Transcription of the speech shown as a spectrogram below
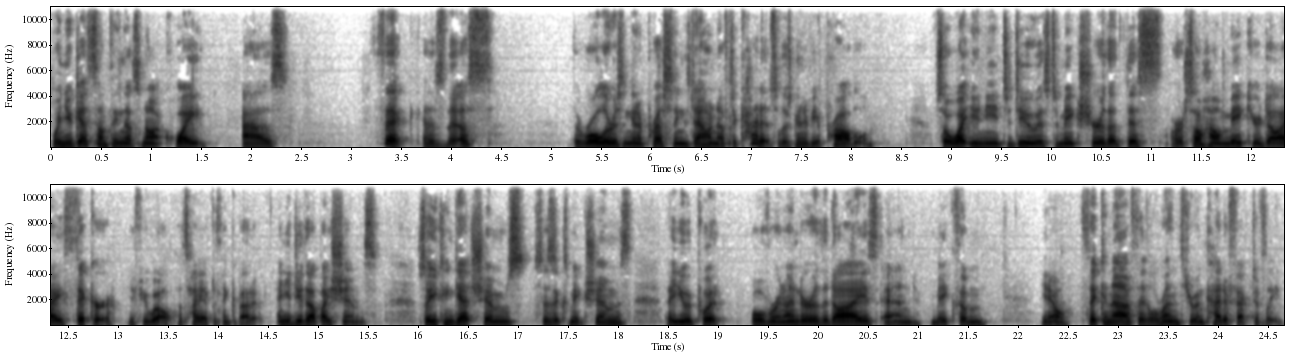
when you get something that's not quite as thick as this, the roller isn't going to press things down enough to cut it, so there's going to be a problem. So what you need to do is to make sure that this, or somehow make your die thicker, if you will. That's how you have to think about it. And you do that by shims. So you can get shims, Sizzix make shims, that you would put over and under the dies and make them, you know, thick enough that it'll run through and cut effectively.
